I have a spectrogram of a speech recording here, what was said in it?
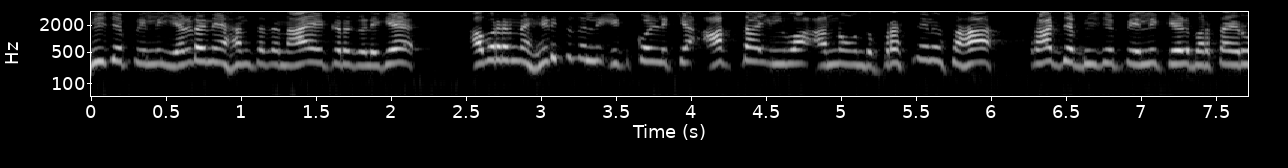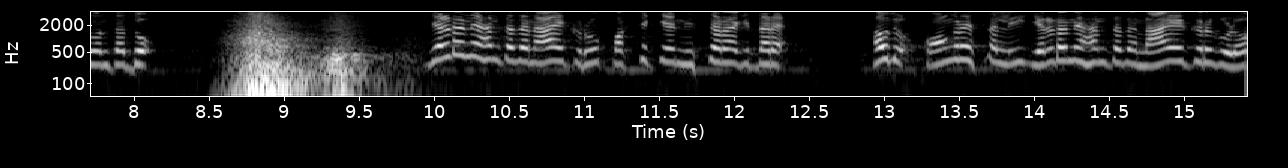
ಬಿ ಜೆ ಪಿಯಲ್ಲಿ ಎರಡನೇ ಹಂತದ ನಾಯಕರುಗಳಿಗೆ ಅವರನ್ನು ಹಿಡಿತದಲ್ಲಿ ಇಟ್ಕೊಳ್ಳಿಕ್ಕೆ ಆಗ್ತಾ ಇಲ್ವಾ ಅನ್ನೋ ಒಂದು ಪ್ರಶ್ನೆಯೂ ಸಹ ರಾಜ್ಯ ಬಿ ಜೆ ಪಿಯಲ್ಲಿ ಕೇಳಿ ಬರ್ತಾ ಇರುವಂಥದ್ದು. ಎರಡನೇ ಹಂತದ ನಾಯಕರು ಪಕ್ಷಕ್ಕೆ ನಿಷ್ಠರಾಗಿದ್ದಾರೆ. ಹೌದು, ಕಾಂಗ್ರೆಸ್ನಲ್ಲಿ ಎರಡನೇ ಹಂತದ ನಾಯಕರುಗಳು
